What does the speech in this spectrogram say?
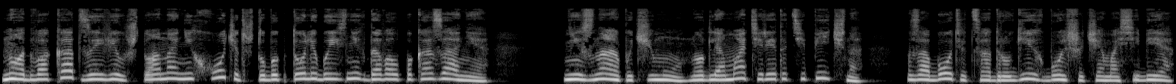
но адвокат заявил, что она не хочет, чтобы кто-либо из них давал показания. Не знаю почему, но для матери это типично — заботиться о других больше, чем о себе.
